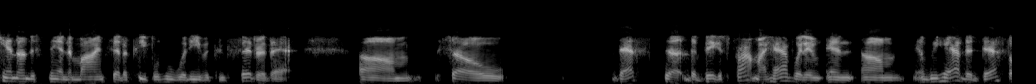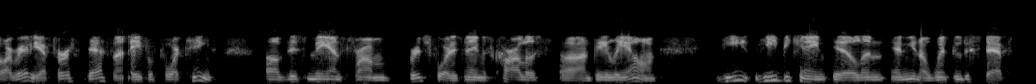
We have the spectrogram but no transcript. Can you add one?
can't understand the mindset of people who would even consider that. Um, so that's the, the biggest problem I have with him. And, um, and we had the death already, our first death on April 14th of this man from Bridgeport. His name is Carlos uh, De Leon. He he became ill and and you know went through the steps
